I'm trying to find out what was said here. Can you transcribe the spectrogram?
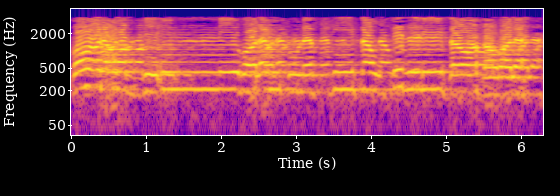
قال رب إني ظلمت نفسي فاغفر لي فغفر له.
